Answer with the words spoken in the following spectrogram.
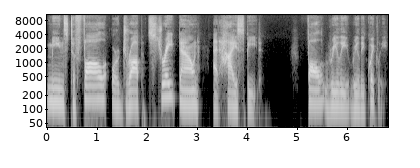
means to fall or drop straight down at high speed. Fall really, really quickly.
